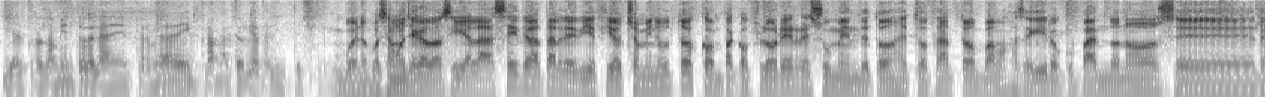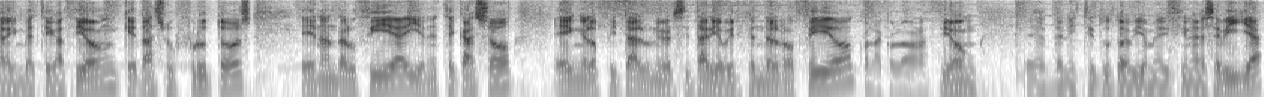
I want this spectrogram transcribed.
y el tratamiento de las enfermedades inflamatorias del intestino. Bueno, pues hemos llegado así a las 6 de la tarde, 18 minutos, con Paco Flores, resumen de todos estos datos. Vamos a seguir ocupándonos eh, de la investigación que da sus frutos en Andalucía y en este caso en el Hospital Universitario Virgen del Rocío, con la colaboración eh, del Instituto de Biomedicina de Sevilla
